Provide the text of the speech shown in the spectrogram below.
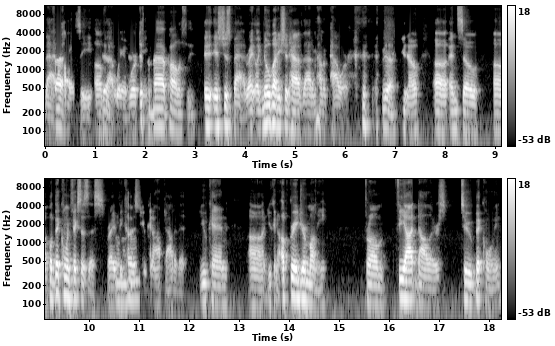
that Facts. policy of yeah. that way of working. It's a bad policy. It, it's just bad, right? Like nobody should have that amount of power. yeah, you know. Uh, and so, uh, but Bitcoin fixes this, right? Mm-hmm. Because you can opt out of it. You can uh, you can upgrade your money from fiat dollars to Bitcoin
